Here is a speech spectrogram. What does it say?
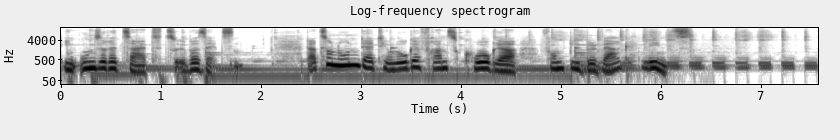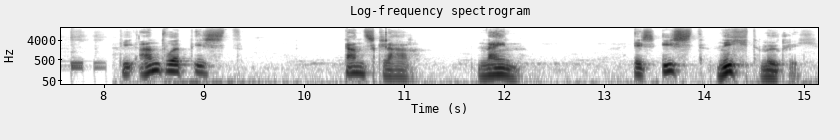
in unsere Zeit zu übersetzen? Dazu nun der Theologe Franz Kogler vom Bibelwerk Linz. Die Antwort ist ganz klar Nein. Es ist nicht möglich.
